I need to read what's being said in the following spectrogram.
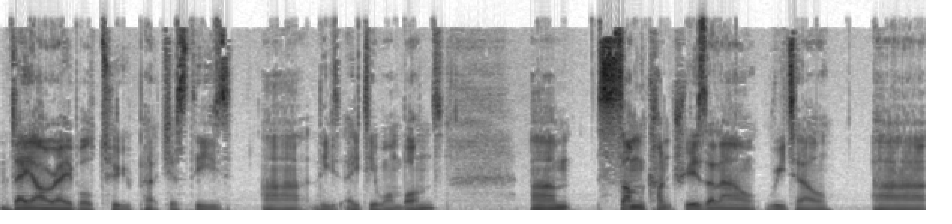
they are able to purchase these uh, these AT1 bonds. Um, some countries allow retail uh,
